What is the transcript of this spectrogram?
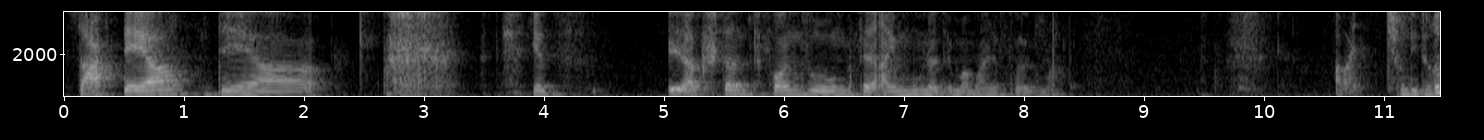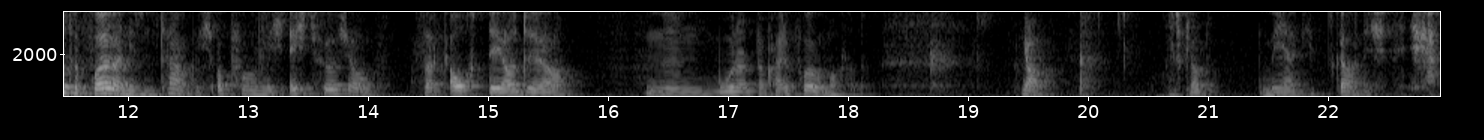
Sagt der, der jetzt in Abstand von so ungefähr einem Monat immer mal eine Folge macht. Schon die dritte Folge an diesem Tag. Ich opfere mich echt für euch auf. Sagt auch der, der einen Monat noch keine Folge gemacht hat. Ja. Ich glaube, mehr gibt's gar nicht. Ich habe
